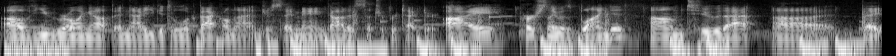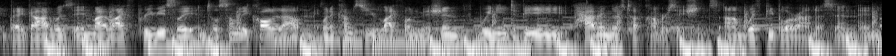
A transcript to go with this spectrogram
of you growing up and now you get to look back on that and just say man god is such a protector. I personally was blinded um, to that uh, that, that God was in my life previously until somebody called it out in me. When it comes to your life on mission, we need to be having those tough conversations um, with people around us and, and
